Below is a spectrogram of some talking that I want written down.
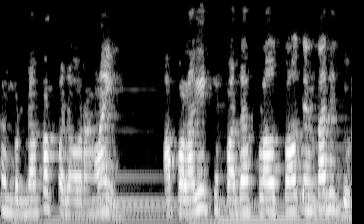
akan berdampak pada orang lain apalagi kepada pelaut-pelaut yang tadi tuh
